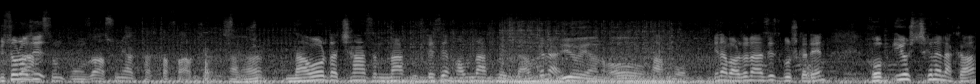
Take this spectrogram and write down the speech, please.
мисол ҳозир 15 сум як тахта фарқ кардист ага наворда чанд нарх гуфтесем ҳам нарх мешавам кана биёян ҳо фаҳмо. Ина мардони азиз гӯш кардем хуб иёш чӣ хеле нака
